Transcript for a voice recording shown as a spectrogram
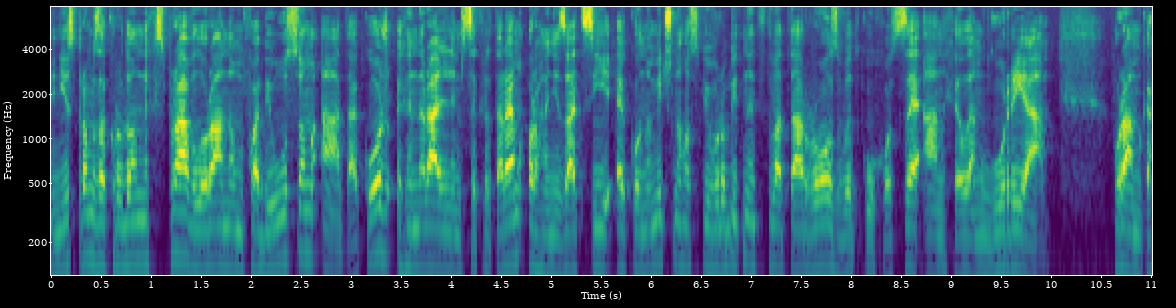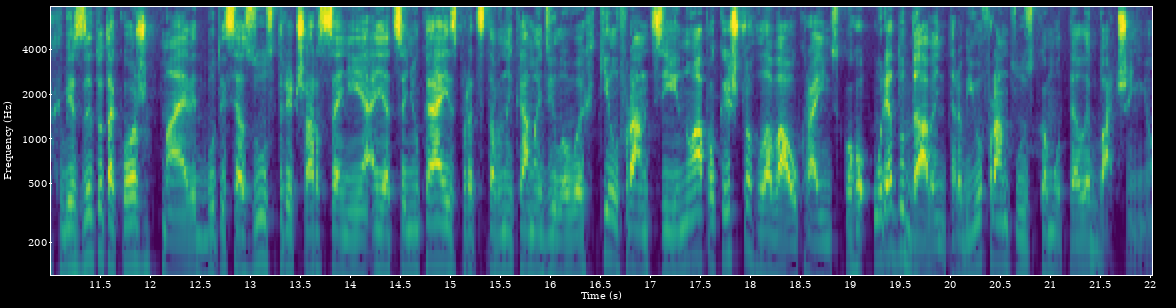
міністром закордонних справ Лораном Фабіусом, а також генеральним секретарем організації економічного співробітництва та розвитку Хосе Анхелем Гурріа. У рамках візиту також має відбутися зустріч Арсенія Яценюка із представниками ділових кіл Франції. Ну а поки що глава українського уряду дав інтерв'ю французькому телебаченню.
